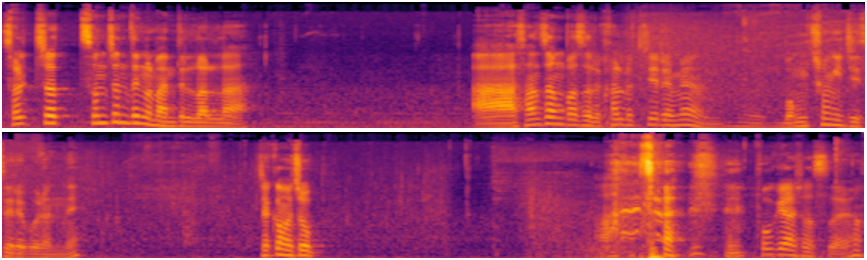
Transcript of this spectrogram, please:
설정 손전등을 만들랄라 아 산성바사를 칼로 찌르면 멍청이 짓을 해버렸네 잠깐만 저 아, 자, 포기하셨어요?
